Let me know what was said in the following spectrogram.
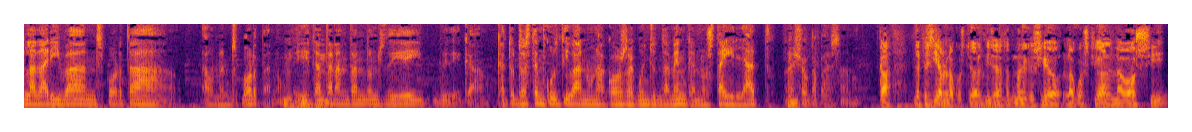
la deriva ens porta a on ens porta, no? Mhm. I de tant en tant, doncs, dir, ei, vull dir que, que tots estem cultivant una cosa conjuntament, que no està aïllat, Mm. això que passa, no? Clar, després hi ha la qüestió dels mitjans de comunicació, la qüestió del negoci,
